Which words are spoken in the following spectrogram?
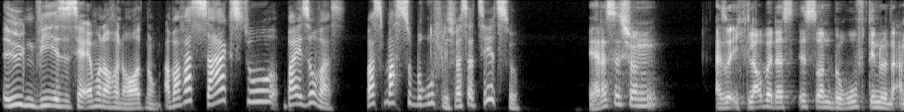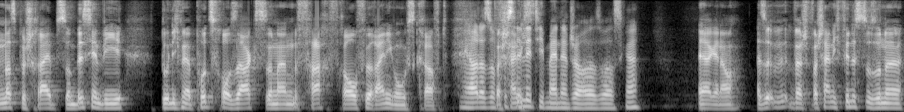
irgendwie ist es ja immer noch in Ordnung. Aber was sagst du bei sowas? Was machst du beruflich? Was erzählst du? Ja, das ist schon. Also ich glaube, das ist so ein Beruf, den du dann anders beschreibst. So ein bisschen wie du nicht mehr Putzfrau sagst, sondern Fachfrau für Reinigungskraft. Ja, oder so Facility Manager oder sowas, gell? Ja, genau. Also wa- wahrscheinlich findest du so eine,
